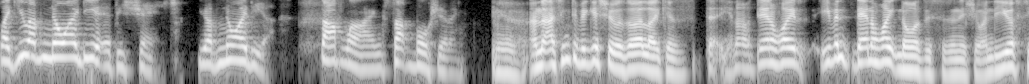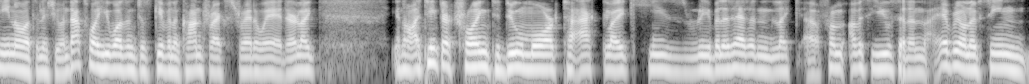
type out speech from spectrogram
Like you have no idea if he's changed. You have no idea. Stop lying. Stop bullshitting. Yeah, and I think the big issue as well, like, is that, you know Dana White. Even Dana White knows this is an issue, and the UFC know it's an issue, and that's why he wasn't just given a contract straight away. They're like, you know, I think they're trying to do more to act like he's rehabilitated, and like uh, from obviously you said, and everyone I've seen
